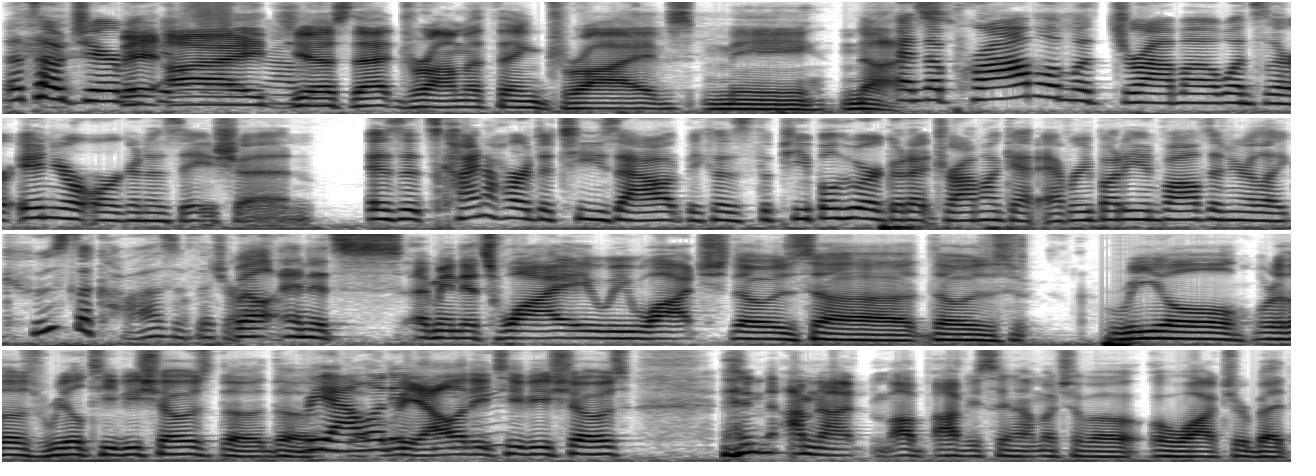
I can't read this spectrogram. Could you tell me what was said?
That's how Jeremy. They, I just that drama thing drives me nuts. And the problem with drama once they're in your organization is it's kind of hard to tease out because the people who are good at drama get everybody involved and you're like who's the cause of the drama? Well and it's i mean it's why we watch those uh those real what are those real TV shows? The the Reality the reality TV? shows. And I'm not obviously not much of a, a watcher but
